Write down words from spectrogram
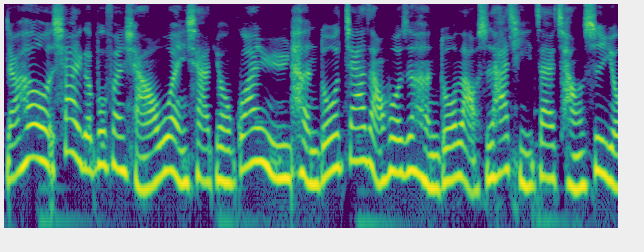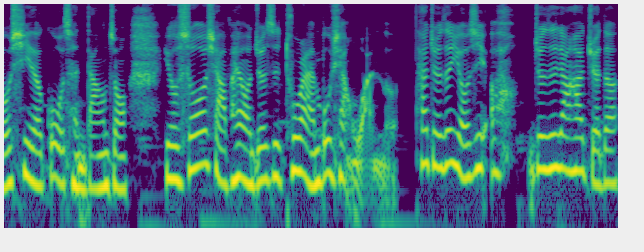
然后下一个部分想要问一下，有关于很多家长或者是很多老师，他其实在尝试游戏的过程当中，有时候小朋友就是突然不想玩了，他觉得游戏哦，就是让他觉得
